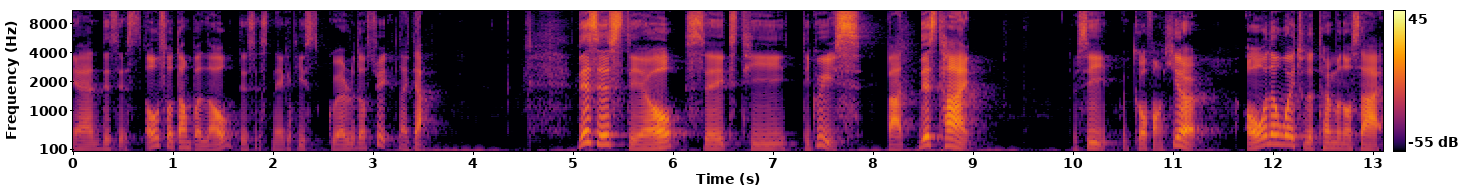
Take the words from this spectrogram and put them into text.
And this is also down below. This is negative square root of 3, like that. This is still 60 degrees. But this time, you see, we go from here all the way to the terminal side.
